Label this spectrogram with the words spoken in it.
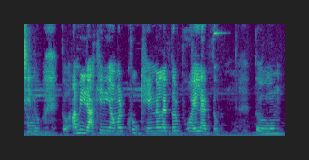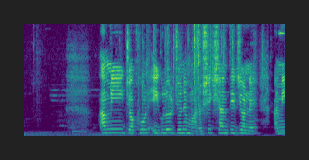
ছিল। তো আমি রাখিনি, আমার খুব ঘেনা লাগতো আর ভয় লাগতো। তো আমি যখন এইগুলোর জন্য, মানসিক শান্তির জন্যে, আমি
